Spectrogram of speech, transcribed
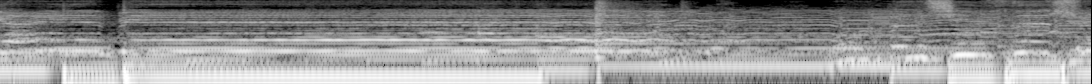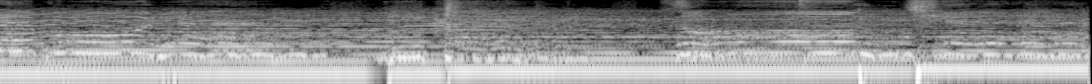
改变，我的心思却不愿天。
